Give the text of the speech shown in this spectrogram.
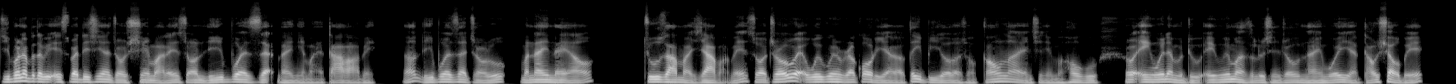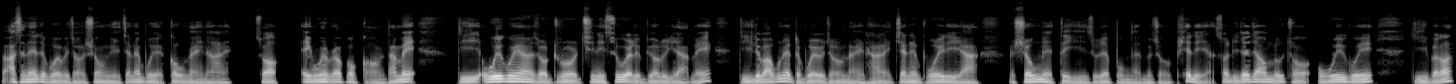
ဒီပွဲနဲ့ပတ်သက်ပြီး expectation ကကျွန်တော်ရှင်းပါတယ်ကျွန်တော်၄ပွဲဆက်နိုင်နေပါတယ်ဒါပါပဲနော်၄ပွဲဆက်ကျွန်တော်တို့မနိုင်နိုင်အောင် စူးစမ်းမှရပါမယ်ဆိုတော့ကျွန်တော်တို့ရဲ့ away win record တွေကတော့တိတ်ပြီးတော့ကျွန်တော်ကောင်းလာရင်ချင်းမဟုတ်ဘူးကျွန်တော်အိမ်ဝင်းနဲ့မတူအိမ်ဝင်းမှာဆိုလို့ရှိရင်ကျွန်တော်နိုင်ပွဲကြီးတောက်လျှောက်ပဲအာဆင်နယ်တပွဲပဲကျွန်တော်ရှုံးနေကျန်တဲ့ပွဲကကုန်နိုင်တာတယ်ဆိုတော့အိမ်ဝင်း record ကောင်းဒါပေမဲ့ဒီ away win ကတော့ကျွန်တော် draw ချင်းနေဆိုးရလို့ပြောလို့ရမယ်ဒီလီဗာပူးနဲ့တပွဲပဲကျွန်တော်နိုင်ထားတယ်ကျန်တဲ့ပွဲတွေကမရှုံးတဲ့တည်ရဆိုတဲ့ပုံစံမျိုးကျွန်တော်ဖြစ်နေတာဆိုတော့ဒီကြောင့်မလို့ကျွန်တော် away win ဒီဘာလို့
